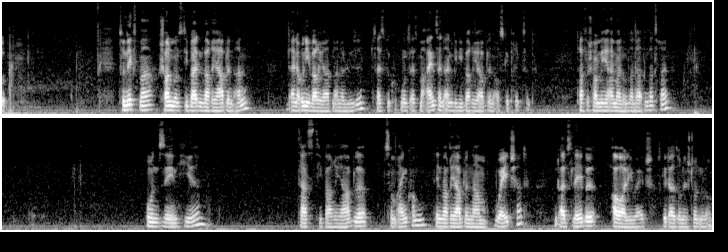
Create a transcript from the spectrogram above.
So. Zunächst mal schauen wir uns die beiden Variablen an mit einer Univariatenanalyse. Das heißt, wir gucken uns erstmal einzeln an, wie die Variablen ausgeprägt sind. Dafür schauen wir hier einmal in unseren Datensatz rein und sehen hier, dass die Variable zum Einkommen den Variablennamen Wage hat und als Label Hourly Wage. Es geht also um den Stundenlohn.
